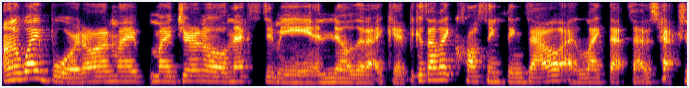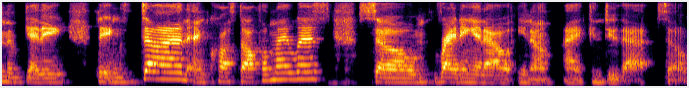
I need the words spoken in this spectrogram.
on a whiteboard or on my my journal next to me and know that I can because I like crossing things out. I like that satisfaction of getting things done and crossed off on my list. So writing it out, you know, I can do that. So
